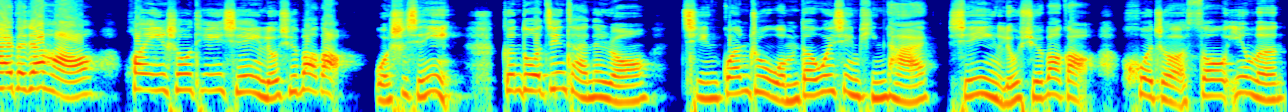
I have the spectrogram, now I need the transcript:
嗨，大家好，欢迎收听显影留学报告，我是显影。更多精彩内容，请关注我们的微信平台“显影留学报告”，或者搜英文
